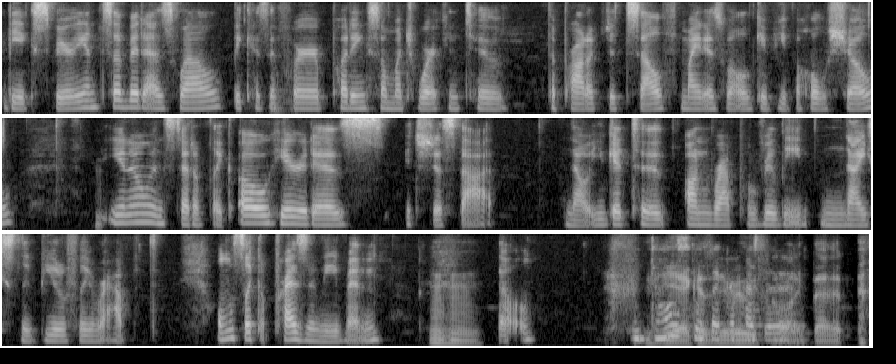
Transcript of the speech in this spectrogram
the experience of it as well, because if we're putting so much work into the product itself, might as well give you the whole show, you know, instead of like, oh, here it is. It's just that. No, you get to unwrap a really nicely, beautifully wrapped, almost like a present, even. Mhm. So It does yeah, look because like it a really felt present. like that.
